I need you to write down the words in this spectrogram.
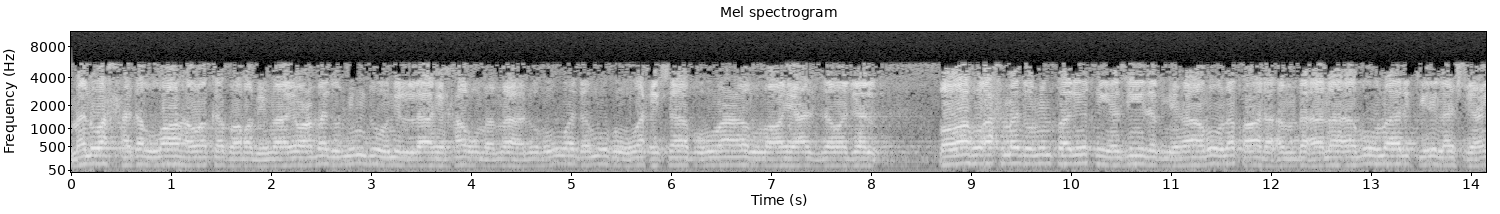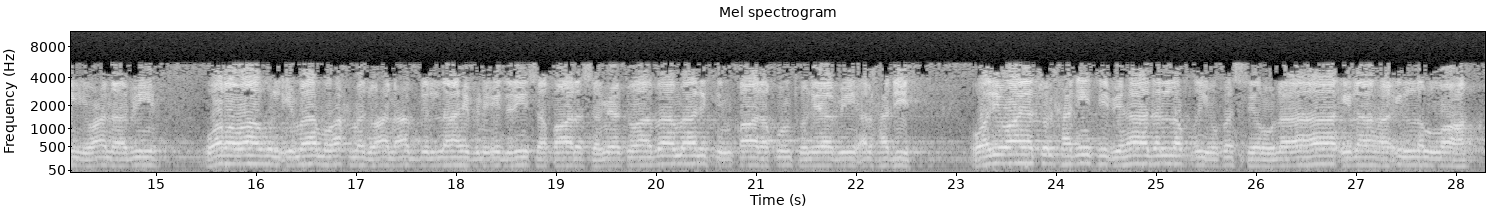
من وحد الله وكفر بما يعبد من دون الله حرم ماله ودمه وحسابه على الله عز وجل. رواه أحمد من طريق يزيد بن هارون قال أنبأنا أبو مالك الأشعري عن أبيه ورواه الإمام أحمد عن عبد الله بن إدريس قال سمعت أبا مالك قال قلت لأبي الحديث ورواية الحديث بهذا اللفظ يفسر لا إله إلا الله.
